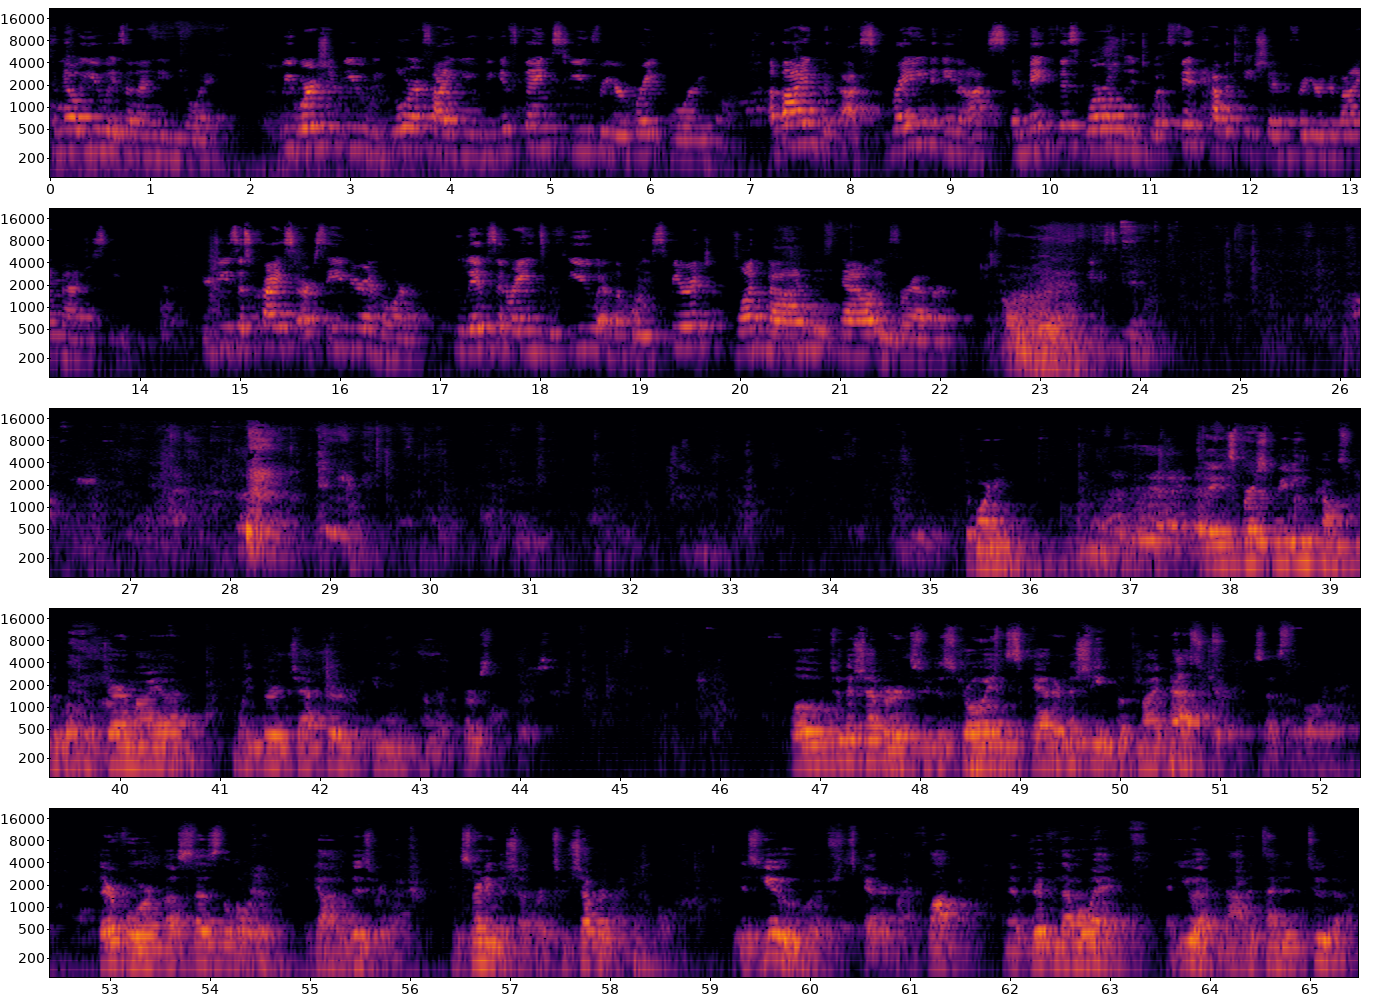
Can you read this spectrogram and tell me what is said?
To know you is an ending joy. We worship you, we glorify you, we give thanks to you for your great glory. Abide with us, reign in us, and make this world into a fit habitation for your divine majesty. Through Jesus Christ, our Savior and Lord, who lives and reigns with you and the Holy Spirit, one God, now and forever. Amen. Be seated. Good morning. Today's first reading comes from the book of Jeremiah, 23rd chapter, beginning on the first verse. Woe to the shepherds who destroy and scatter the sheep of my pasture, says the Lord. Therefore, thus says the Lord, the God of Israel, concerning the shepherds who shepherd my people. It is you who have scattered my flock and have driven them away and you have not attended to them.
